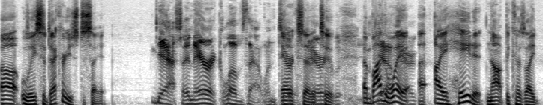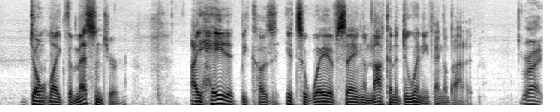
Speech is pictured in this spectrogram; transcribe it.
Uh, Lisa Decker used to say it. Yes, and Eric loves that one too. Eric said it too. And by the way, I, I hate it not because I don't like the messenger. I hate it because it's a way of saying I'm not going to do anything about it. right.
